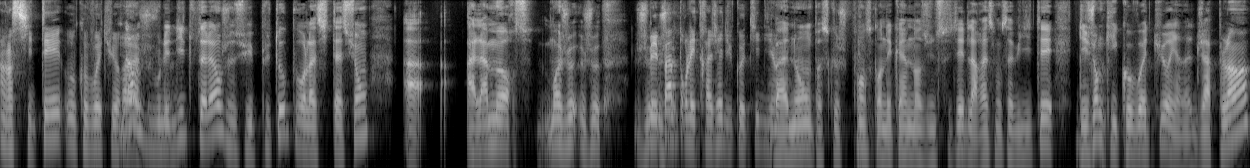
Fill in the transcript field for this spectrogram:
inciter au covoiturage? Non, je vous l'ai dit tout à l'heure, je suis plutôt pour l'incitation à, à l'amorce. Moi, je, je, je mais pas pour les trajets du quotidien. Bah non, parce que je pense qu'on est quand même dans une société de la responsabilité. Des gens qui covoiturent, il y en a déjà plein.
